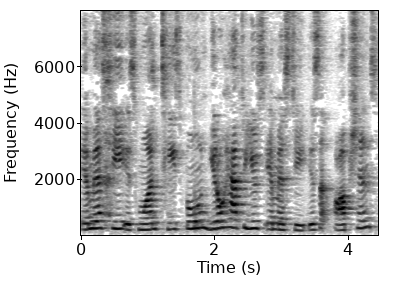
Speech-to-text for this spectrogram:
MSG is one teaspoon. You don't have to use MSG. It's an options.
